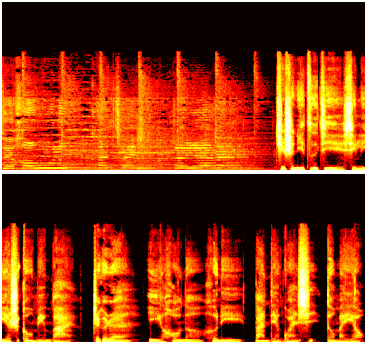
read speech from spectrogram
最后路可退。其实你自己心里也是够明白，这个人以后呢和你半点关系都没有，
